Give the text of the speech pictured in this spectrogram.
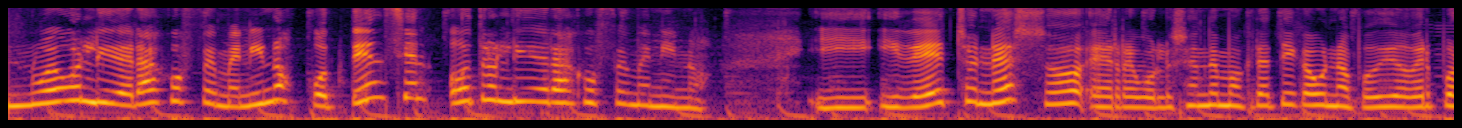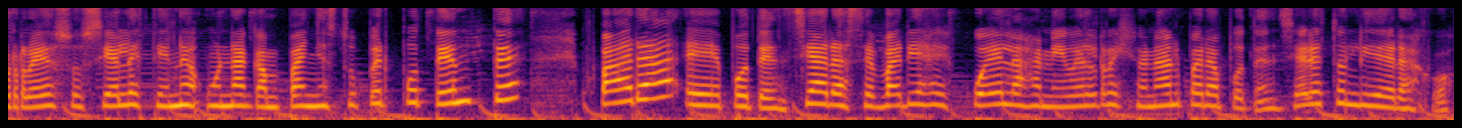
nuevos liderazgos femeninos potencian otros liderazgos femeninos. Y, de hecho en eso, eh, Revolución Democrática, uno ha podido ver por redes sociales, tiene una campaña súper potente para eh, potenciar, hace varias escuelas a nivel regional para potenciar estos liderazgos.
